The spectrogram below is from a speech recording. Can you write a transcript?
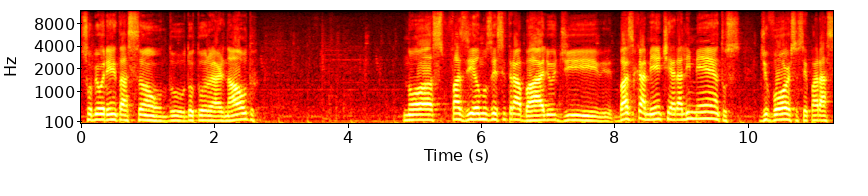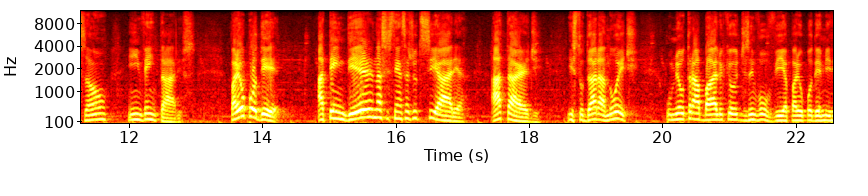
sob orientação do Dr. Arnaldo, nós fazíamos esse trabalho de basicamente era alimentos, divórcio, separação e inventários. Para eu poder atender na assistência judiciária à tarde e estudar à noite, o meu trabalho que eu desenvolvia para eu poder me,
